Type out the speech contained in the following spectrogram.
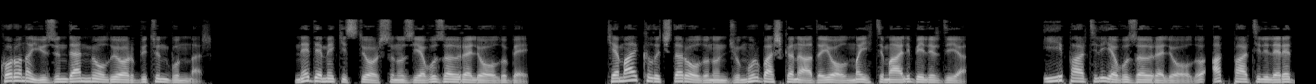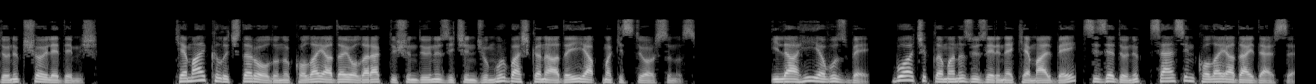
Korona yüzünden mi oluyor bütün bunlar? Ne demek istiyorsunuz Yavuz Ağıralioğlu Bey? Kemal Kılıçdaroğlu'nun Cumhurbaşkanı adayı olma ihtimali belirdi ya. İyi Partili Yavuz Ağıralioğlu, AK Partililere dönüp şöyle demiş. Kemal Kılıçdaroğlu'nu kolay aday olarak düşündüğünüz için Cumhurbaşkanı adayı yapmak istiyorsunuz. İlahi Yavuz Bey. Bu açıklamanız üzerine Kemal Bey, size dönüp, sensin kolay aday derse.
